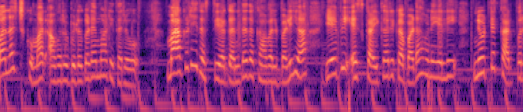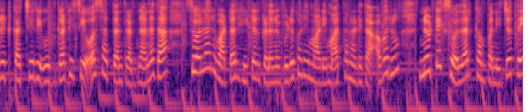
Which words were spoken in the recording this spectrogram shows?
ಮನೋಜ್ ಕುಮಾರ್ ಅವರು ಬಿಡುಗಡೆ ಮಾಡಿದರು. ಮಾಗಡಿ ರಸ್ತೆಯ ಗಂಧದ ಕಾವಲ್ ಬಳಿಯ ಎಬಿಎಸ್ ಕೈಗಾರಿಕಾ ಬಡಾವಣೆಯಲ್ಲಿ ನ್ಯೂಟೆಕ್ ಕಾರ್ಪೊರೇಟ್ ಕಚೇರಿ ಉದ್ಘಾಟಿಸಿ ಹೊಸ ತಂತ್ರಜ್ಞಾನದ ಸೋಲಾರ್ ವಾಟರ್ ಹೀಟರ್ಗಳನ್ನು ಬಿಡುಗಡೆ ಮಾಡಿ ಮಾತನಾಡಿದ ಅವರು, ನ್ಯೂಟೆಕ್ ಸೋಲಾರ್ ಕಂಪನಿ ಜೊತೆ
